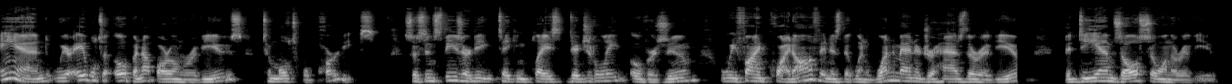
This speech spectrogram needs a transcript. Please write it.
and we're able to open up our own reviews to multiple parties. So since these are de- taking place digitally over Zoom, what we find quite often is that when one manager has their review, the DM's also on the review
